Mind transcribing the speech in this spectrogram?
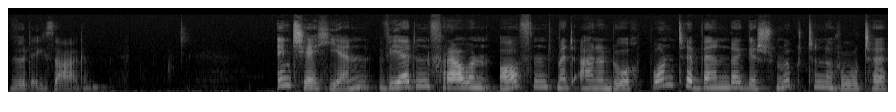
würde ich sagen. In Tschechien werden Frauen oft mit einer durch bunte Bänder geschmückten Rute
